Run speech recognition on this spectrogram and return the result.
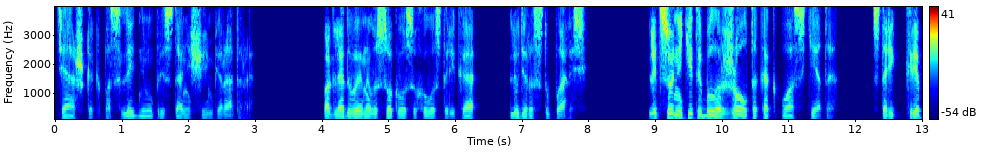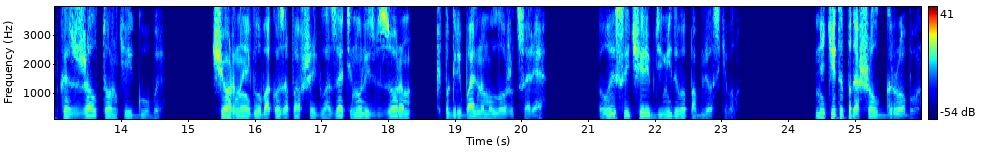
тяжко к последнему пристанищу императора. Поглядывая на высокого сухого старика, люди расступались. Лицо Никиты было желто, как у аскета. Старик крепко сжал тонкие губы. Черные, глубоко запавшие глаза тянулись взором к погребальному ложу царя. Лысый череп Демидова поблескивал. Никита подошел к гробу.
